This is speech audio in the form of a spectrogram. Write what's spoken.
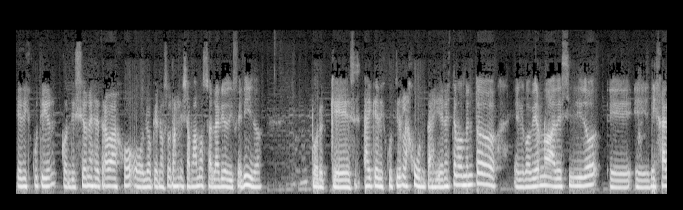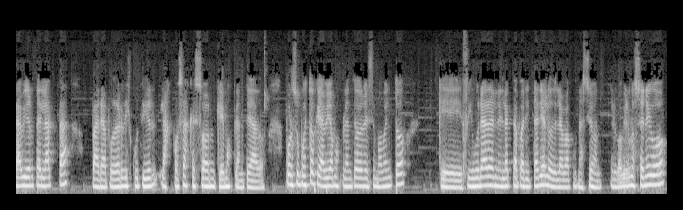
que discutir condiciones de trabajo o lo que nosotros le llamamos salario diferido, porque hay que discutirlas juntas y en este momento el gobierno ha decidido eh, eh, dejar abierta el acta para poder discutir las cosas que son que hemos planteado. Por supuesto que habíamos planteado en ese momento que figurara en el acta paritaria lo de la vacunación. El gobierno se negó,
